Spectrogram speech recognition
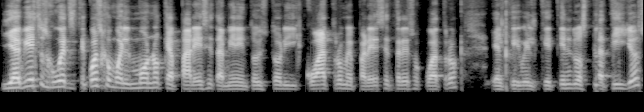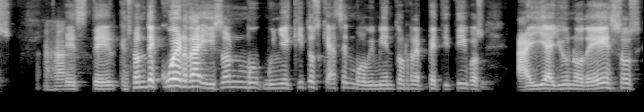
y había estos juguetes, ¿te acuerdas como el mono que aparece también en Toy Story 4, me parece, 3 o 4, el que, el que tiene los platillos? Este, que son de cuerda y son muñequitos que hacen movimientos repetitivos. Ahí hay uno de esos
